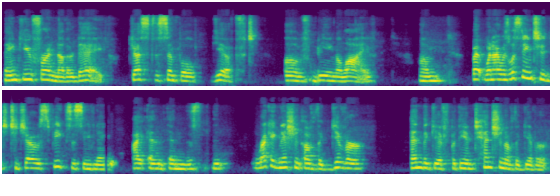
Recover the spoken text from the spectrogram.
thank you for another day. Just the simple gift of being alive. Um, but when I was listening to, to Joe speaks this evening, I and, and this the recognition of the giver and the gift, but the intention of the giver,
